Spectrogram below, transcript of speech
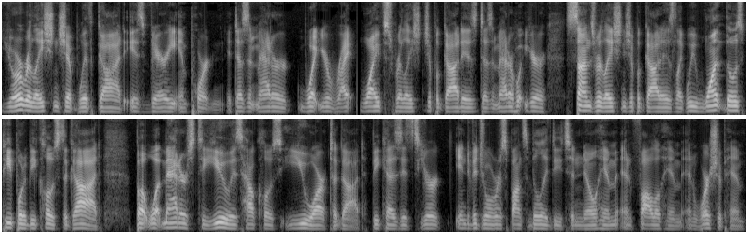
your relationship with God is very important. It doesn't matter what your right, wife's relationship with God is, doesn't matter what your son's relationship with God is. Like, we want those people to be close to God, but what matters to you is how close you are to God because it's your individual responsibility to know Him and follow Him and worship Him.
